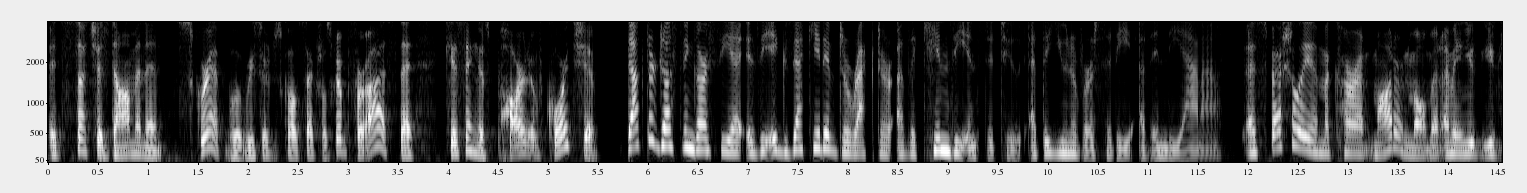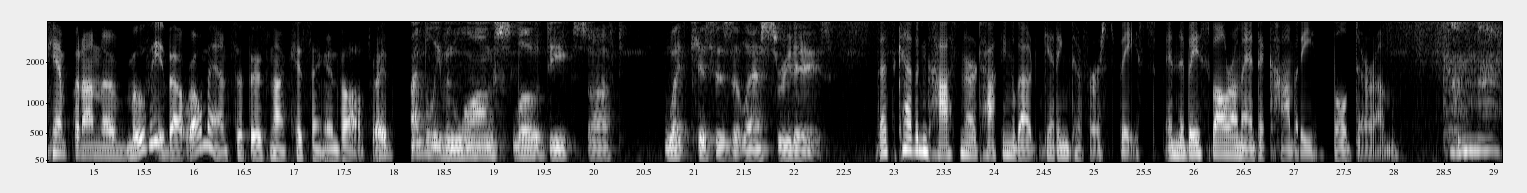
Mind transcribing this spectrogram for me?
It's such a dominant script, what researchers call sexual script for us, that kissing is part of courtship. Dr. Justin Garcia is the executive director of the Kinsey Institute at the University of Indiana. Especially in the current modern moment. I mean, you, you can't put on a movie about romance that there's not kissing involved, right? I believe in long, slow, deep, soft, wet kisses that last three days. That's Kevin Costner talking about getting to first base in the baseball romantic comedy Bull Durham. Oh,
